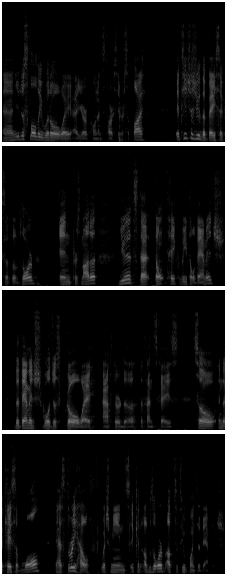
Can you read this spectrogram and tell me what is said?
and you just slowly whittle away at your opponent's Tarsier supply. It teaches you the basics of Absorb. In Prismata, units that don't take lethal damage, the damage will just go away after the defense phase. So in the case of Wall, it has 3 health, which means it can absorb up to 2 points of damage.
